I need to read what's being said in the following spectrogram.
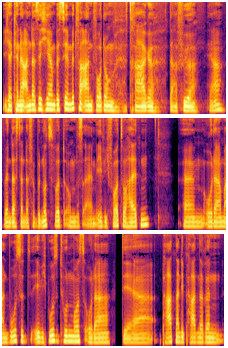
ich erkenne an, dass ich hier ein bisschen Mitverantwortung trage dafür, ja, wenn das dann dafür benutzt wird, um das einem ewig vorzuhalten ähm, oder man Buße, ewig Buße tun muss oder der Partner, die Partnerin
